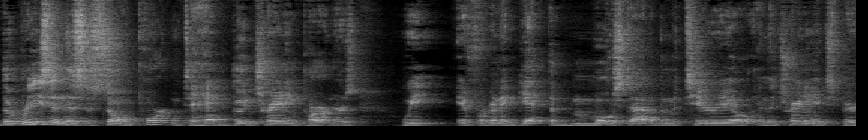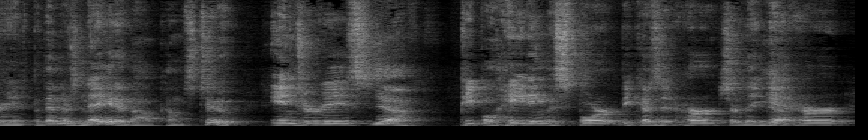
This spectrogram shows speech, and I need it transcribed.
the reason this is so important to have good training partners, we if we're going to get the most out of the material and the training experience, but then there's negative outcomes too. Injuries, Yeah. people hating the sport because it hurts or they get hurt,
